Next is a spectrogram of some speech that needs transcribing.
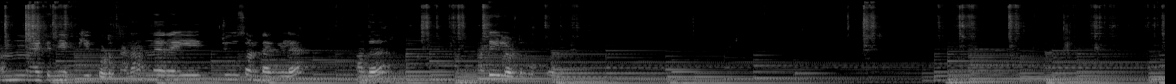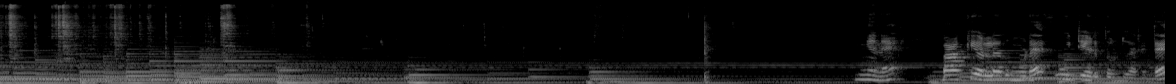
നന്നായിട്ട് ഞെക്കി കൊടുക്കണം. അന്നേരം ഈ ജ്യൂസ് ഉണ്ടെങ്കിൽ അത് അടിയിലോട്ട് പൊക്കോളും ഇങ്ങനെ ബാക്കിയുള്ളതും കൂടെ ഊറ്റിയെടുത്തുകൊണ്ട് വരട്ടെ.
